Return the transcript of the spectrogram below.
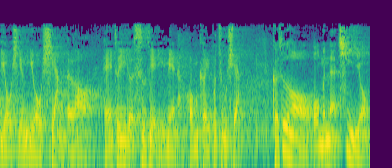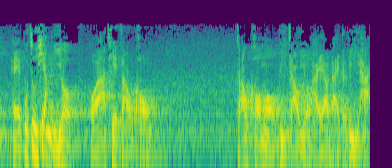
有形有相的哦，哎，这一个世界里面呢，我们可以不住相，可是哦，我们呢汽油，哎，不住相了以后，哇，却着空，着空哦，比着有还要来得厉害。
